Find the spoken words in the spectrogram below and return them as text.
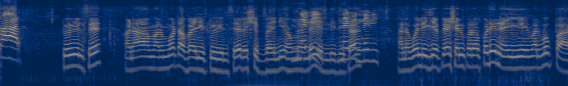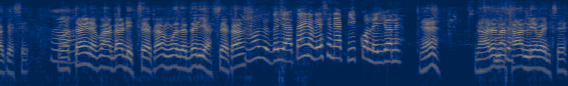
થાર. ટુ વ્હીલ છે. અને આ અમારા મોટા ભાઈની ટુ વ્હીલ છે રસિકભાઈની. હમણાં લઈ જ લીધી અને ઓલી જે પેશન પર પડી ને એ મારા પપ્પા હાકે છે. ત્રણે પાંચ ગાડી જ છે કા? મોજે દરિયા છે કા? મોજે દરિયા. તઈને વેચીને એક ઈકો લઈ લ્યો ને. હે? નારે ના થાર લેવાની છે.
